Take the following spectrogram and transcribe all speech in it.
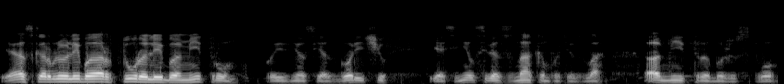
Я оскорблю либо Артура, либо Митру, произнес я с горечью и осенил себя знаком против зла. А Митра божество.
